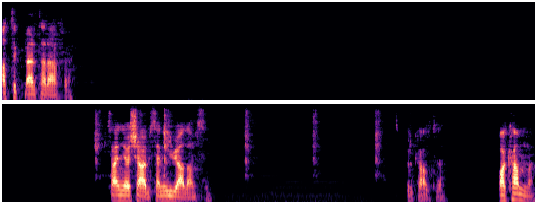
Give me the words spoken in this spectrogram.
Atık bertarafı. Sen yaşa abi sen iyi bir adamsın. 46. Bakan mı?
